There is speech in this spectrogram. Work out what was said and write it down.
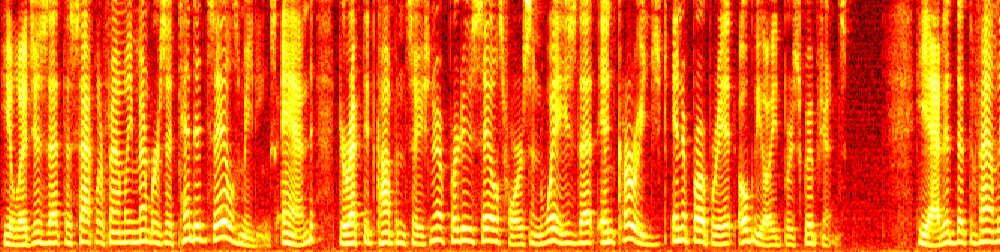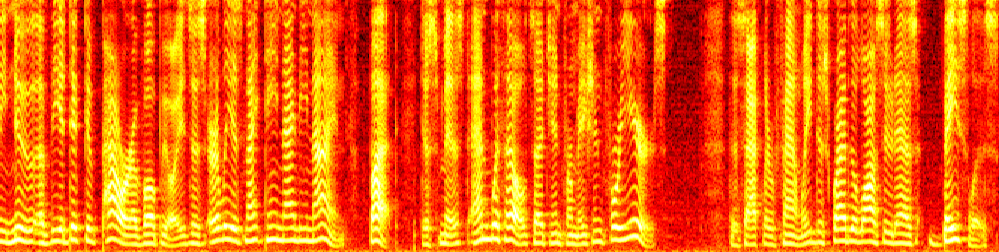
He alleges that the Sackler family members attended sales meetings and directed compensation of Purdue's sales force in ways that encouraged inappropriate opioid prescriptions. He added that the family knew of the addictive power of opioids as early as 1999, but dismissed and withheld such information for years. The Sackler family described the lawsuit as baseless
